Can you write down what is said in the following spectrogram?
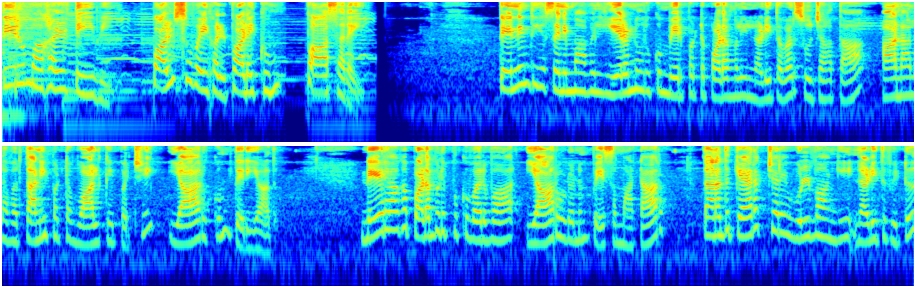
திருமகள் டிவி. பல்சுவைகள் படைக்கும் பாசறை. தென்னிந்திய சினிமாவில் இருநூறுக்கும் மேற்பட்ட படங்களில் நடித்தவர் சுஜாதா. ஆனால் அவர் தனிப்பட்ட வாழ்க்கை பற்றி யாருக்கும் தெரியாது. நேராக படப்பிடிப்புக்கு வருவார் யாருடனும் பேச மாட்டார். தனது கேரக்டரை உள்வாங்கி நடித்துவிட்டு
